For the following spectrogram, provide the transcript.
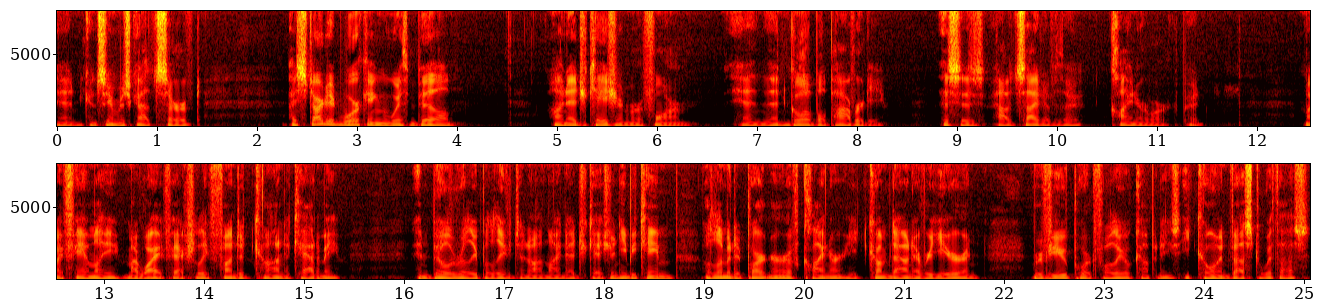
and consumers got served. I started working with Bill on education reform and then global poverty. This is outside of the Kleiner work, but My family, my wife actually funded Khan Academy, and Bill really believed in online education. He became a limited partner of Kleiner. He'd come down every year and review portfolio companies. He co invest with us.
